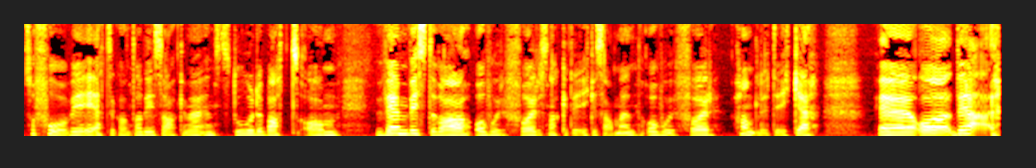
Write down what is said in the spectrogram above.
så får vi i etterkant av de sakene en stor debatt om hvem visste hva, og hvorfor snakket de ikke sammen, og hvorfor handlet de ikke. Eh, og Det er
